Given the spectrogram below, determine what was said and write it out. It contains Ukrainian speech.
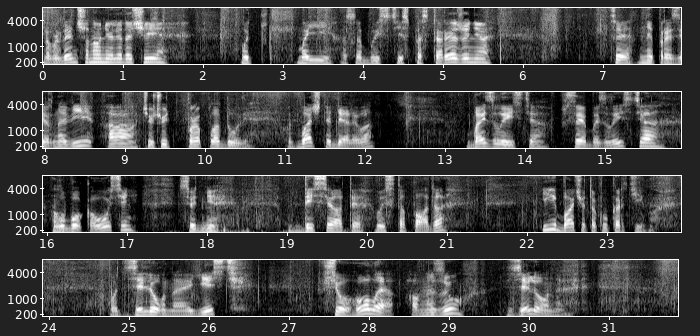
Добрий день, шановні глядачі. От мої особисті спостереження. Це не про зернові, а чуть-чуть про плодові. От бачите дерево, без листя, все без листя, глибока осінь. Сьогодні 10 листопада. І бачу таку картину. От зеленое есть, все голе, а внизу зелене.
